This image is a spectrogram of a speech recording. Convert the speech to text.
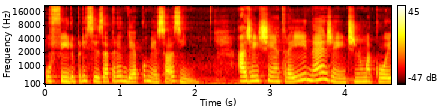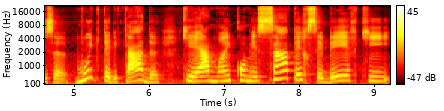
o filho precisa aprender a comer sozinho a gente entra aí, né, gente, numa coisa muito delicada, que é a mãe começar a perceber que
